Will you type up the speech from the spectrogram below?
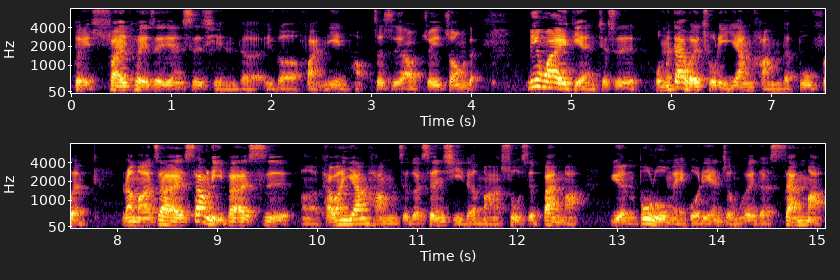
对衰退这件事情的一个反应？哈，这是要追踪的。另外一点就是，我们待会处理央行的部分。那么在上礼拜四，呃，台湾央行这个升息的码数是半码，远不如美国联总会的三码。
